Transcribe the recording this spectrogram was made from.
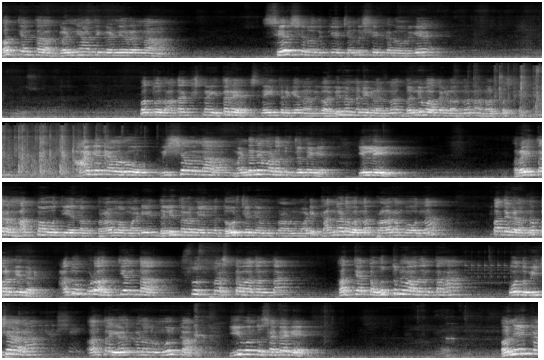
ಅತ್ಯಂತ ಗಣ್ಯಾತಿ ಗಣ್ಯರನ್ನ ಸೇರಿಸಿರೋದಕ್ಕೆ ಚಂದ್ರಶೇಖರ್ ಅವರಿಗೆ ಮತ್ತು ರಾಧಾಕೃಷ್ಣ ಇತರೆ ಸ್ನೇಹಿತರಿಗೆ ನನಗೆ ಅಭಿನಂದನೆಗಳನ್ನ, ಧನ್ಯವಾದಗಳನ್ನ ನಾನು ಅರ್ಪಿಸ್ತೇನೆ. ಹಾಗೇನೆ ಅವರು ವಿಷಯವನ್ನ ಮಂಡನೆ ಮಾಡೋದ್ರ ಜೊತೆಗೆ ಇಲ್ಲಿ ರೈತರ ಆತ್ಮಾಹುತಿಯನ್ನು ಪ್ರಾರಂಭ ಮಾಡಿ, ದಲಿತರ ಮೇಲಿನ ದೌರ್ಜನ್ಯವನ್ನು ಪ್ರಾರಂಭ ಮಾಡಿ, ಕನ್ನಡವನ್ನ ಪ್ರಾರಂಭವನ್ನ ಪದಗಳನ್ನು ಬರೆದಿದ್ದಾರೆ. ಅದು ಕೂಡ ಅತ್ಯಂತ ಸುಸ್ಪಷ್ಟವಾದಂಥ ಅತ್ಯಂತ ಉತ್ತಮವಾದಂತಹ ಒಂದು ವಿಚಾರ ಅಂತ ಹೇಳ್ಕೊಳ್ಳೋದ್ರ ಮೂಲಕ ಈ ಒಂದು ಸಭೆಗೆ ಅನೇಕ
